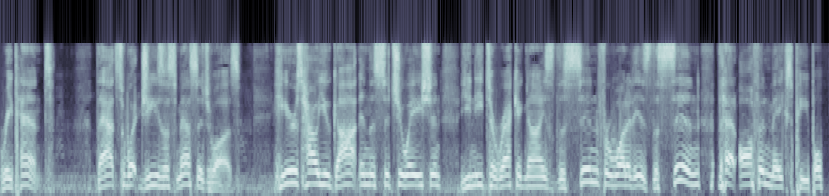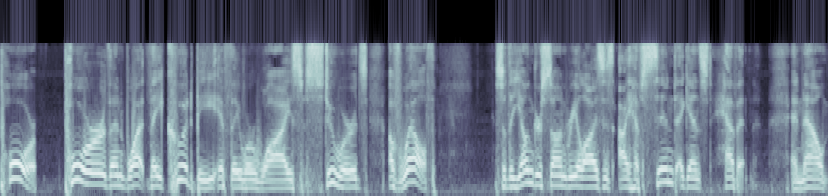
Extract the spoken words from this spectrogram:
repent. That's what Jesus' message was. Here's how you got in the situation. You need to recognize the sin for what it is the sin that often makes people poor. Poorer than what they could be if they were wise stewards of wealth. So the younger son realizes, I have sinned against heaven. And now,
